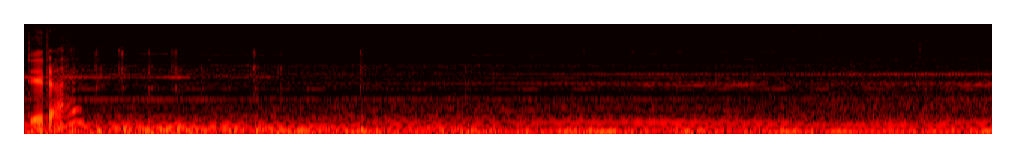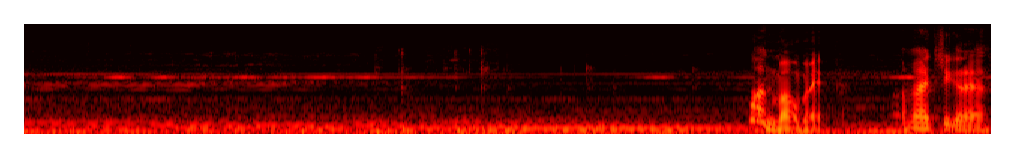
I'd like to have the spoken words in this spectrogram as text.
Did I? One moment. I'm actually gonna.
